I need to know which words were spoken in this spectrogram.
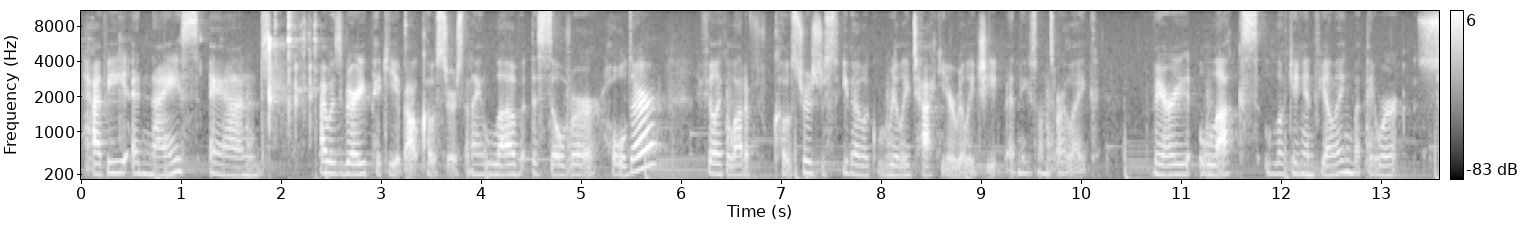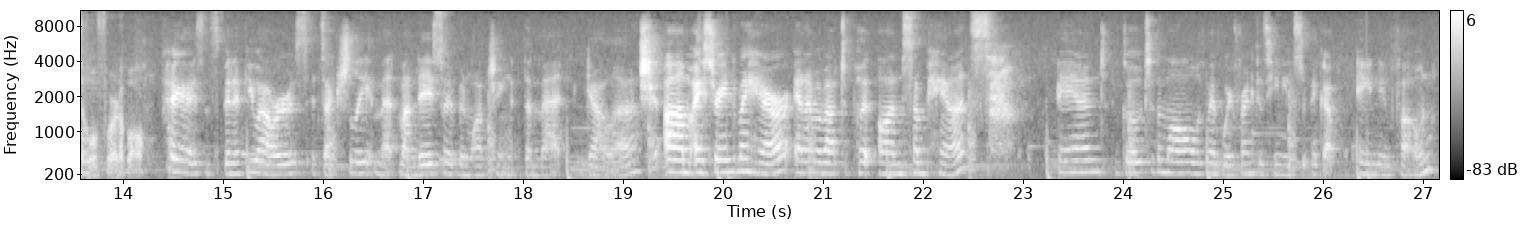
heavy and nice and I was very picky about coasters and I love the silver holder. I feel like a lot of coasters just either look really tacky or really cheap and these ones are like very luxe looking and feeling but they were so affordable. Hey guys, it's been a few hours. It's actually Met Monday so I've been watching the Met Gala. Um, I strained my hair and I'm about to put on some pants and go to the mall with my boyfriend because he needs to pick up a new phone.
